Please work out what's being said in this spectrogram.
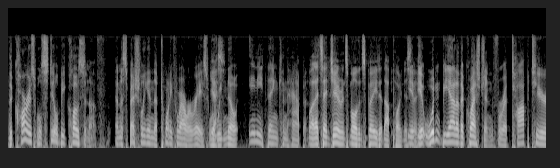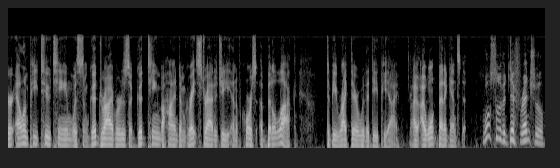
the cars will still be close enough, and especially in the 24-hour race where Yes. we know anything can happen. Well, it's endurance more than speed at that point, isn't it, it? it wouldn't be out of the question for a top tier LMP2 team with some good drivers, a good team behind them, great strategy, and of course a bit of luck to be right there with a DPI. I, I won't bet against it. What sort of a differential?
